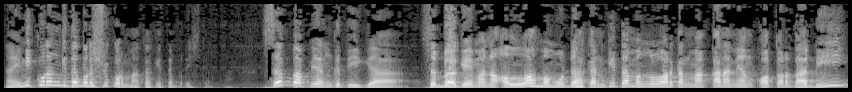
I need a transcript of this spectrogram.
Nah, ini kurang kita bersyukur, maka kita beristighfar. Sebab yang ketiga, sebagaimana Allah memudahkan kita mengeluarkan makanan yang kotor tadi,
